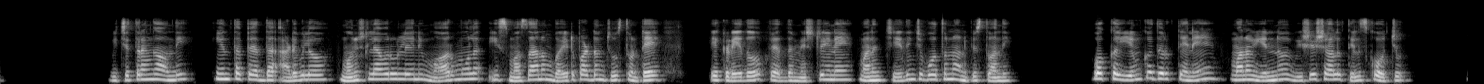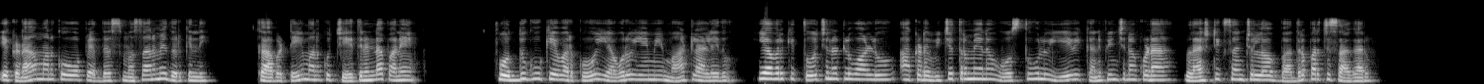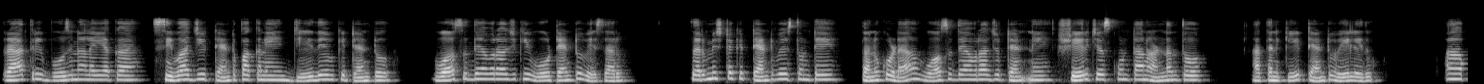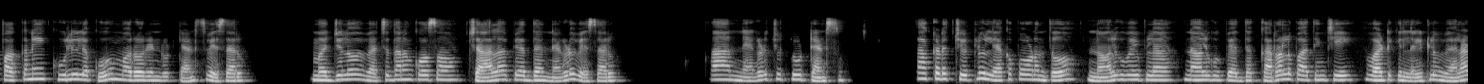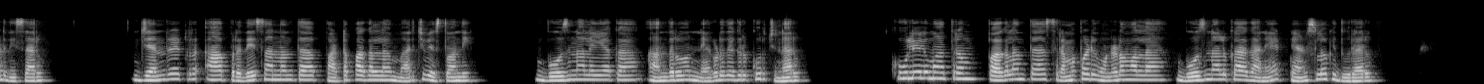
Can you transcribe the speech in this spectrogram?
విచిత్రంగా ఉంది. ఇంత పెద్ద అడవిలో మనుషులెవరూ లేని మారుమూల ఈ శ్మశానం బయటపడడం చూస్తుంటే ఇక్కడేదో పెద్ద మిస్టరీనే మనం ఛేదించబోతున్నా అనిపిస్తోంది. ఒక్క ఎముక దొరికితేనే మనం ఎన్నో విశేషాలు తెలుసుకోవచ్చు. ఇక్కడ మనకు ఓ పెద్ద శ్మశానమే దొరికింది. కాబట్టి మనకు చేతినిండా పనే. పొద్దుగూకే వరకు ఎవరూ ఏమీ మాట్లాడలేదు. ఎవరికి తోచినట్లు వాళ్ళు అక్కడ విచిత్రమైన వస్తువులు ఏవి కనిపించినా కూడా ప్లాస్టిక్ సంచుల్లో భద్రపరచసాగారు. రాత్రి భోజనాలయ్యాక శివాజీ టెంట్ పక్కనే జయదేవ్కి టెంటు వాసుదేవరాజుకి ఓ టెంటు వేశారు. శర్మిష్టకి టెంట్ వేస్తుంటే తను కూడా వాసుదేవరాజు టెంట్ని షేర్ చేసుకుంటాను అనడంతో అతనికి టెంట్ వేయలేదు. ఆ పక్కనే కూలీలకు మరో రెండు టెంట్స్ వేశారు. మధ్యలో వెచ్చదనం కోసం చాలా పెద్ద నెగడు వేశారు. ఆ నెగడు చుట్టూ టెంట్స్. అక్కడ చెట్లు లేకపోవడంతో నాలుగు వైపులా నాలుగు పెద్ద కర్రలు పాతించి వాటికి లైట్లు వేలాడదీశారు. జనరేటర్ ఆ ప్రదేశాన్నంతా పట్టపగల్లా మార్చివేస్తోంది. భోజనాలయ్యాక అందరూ నెగడు దగ్గర కూర్చున్నారు. కూలీలు మాత్రం పగలంతా శ్రమపడి ఉండడం వల్ల భోజనాలు కాగానే టెంట్స్లోకి దూరారు.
